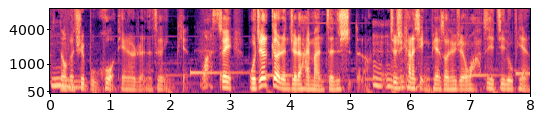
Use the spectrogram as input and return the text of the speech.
嗯，然后去捕获天鹅人的这个影片。哇塞！所以我觉得个人觉得还蛮真实的啦。嗯嗯，就是看那些影片的时候，你会觉得哇，这些纪录片。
